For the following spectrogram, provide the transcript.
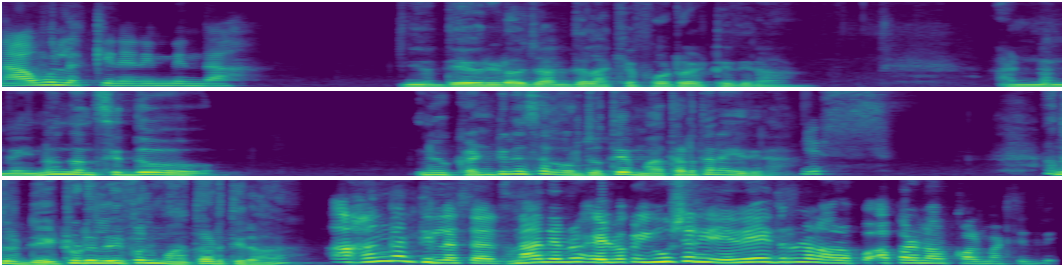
ನಾವು ಲಕ್ಕಿನೇ ನಿಮ್ಮಿಂದ. ನೀವು ದೇವರಿಡೋ ಜಾಗದಲ್ಲಿ ಆಕೆ ಫೋಟೋ ಇಟ್ಟಿದ್ದೀರಾ? ಆ್ಯಂಡ್ ನಂಗೆ ಇನ್ನೊಂದು ಅನಿಸಿದ್ದು ನೀವು ಕಂಟಿನ್ಯೂಸ್ ಆಗಿ ಅವ್ರ ಜೊತೆ ಮಾತಾಡ್ತಾನೆ ಇದ್ದೀರಾ? ಎಸ್ ಅಂದ್ರೆ ಡೇ ಟು ಡೇ ಲೈಫಲ್ಲಿ ಮಾತಾಡ್ತೀರಾ? ಆ, ಹಂಗಂತಿಲ್ಲ ಸರ್. ನಾನೇನಾದ್ರು ಹೇಳ್ಬೇಕು ಯೂಶಲಿ ಏನೇ ಇದ್ರು ನಾನು ಅವ್ರ ಅಪರ್ಣ ಅವ್ರು ಕಾಲ್ ಮಾಡ್ತಿದ್ವಿ.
